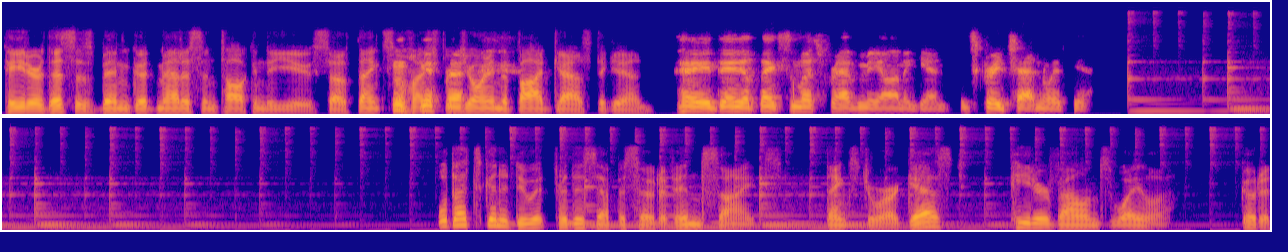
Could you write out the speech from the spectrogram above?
Peter, this has been good medicine talking to you. So thanks so much for joining the podcast again. Hey, Daniel, thanks so much for having me on again. It's great chatting with you. Well, that's going to do it for this episode of Insights. Thanks to our guest, Peter Valenzuela. Go to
